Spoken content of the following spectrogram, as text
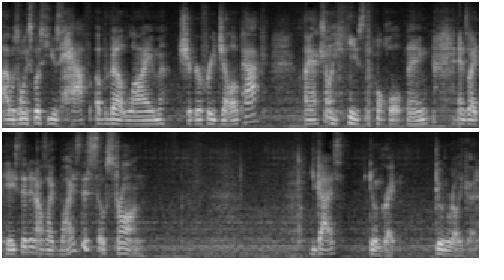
I was only supposed to use half of the lime sugar-free jello pack. I actually used the whole thing and so I tasted it I was like, why is this so strong? You guys, doing great. Doing really good.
